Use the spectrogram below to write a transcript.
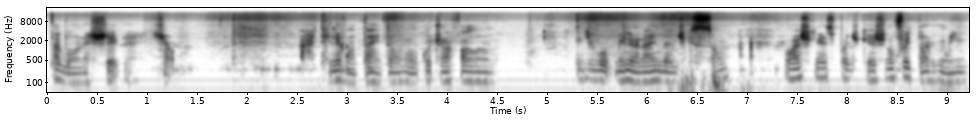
Tá bom, né? Chega. Tchau. Ah, tem que levantar então, vou continuar falando. Tem que melhorar ainda a dicção. Eu acho que nesse podcast não foi tão ruim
